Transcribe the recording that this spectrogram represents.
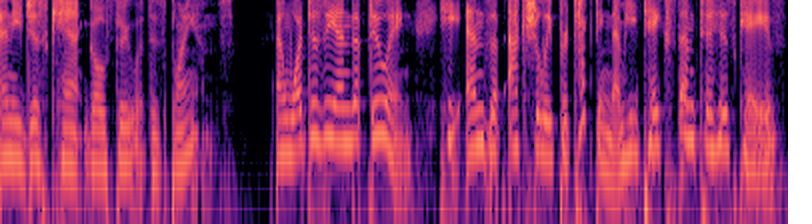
And he just can't go through with his plans. And what does he end up doing? He ends up actually protecting them. He takes them to his cave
